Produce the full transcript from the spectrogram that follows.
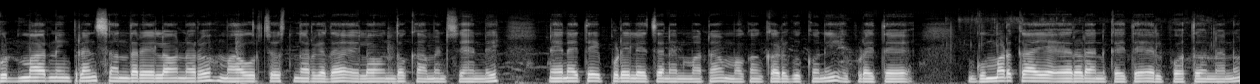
గుడ్ మార్నింగ్ ఫ్రెండ్స్ అందరు ఎలా ఉన్నారు? మా ఊరు చూస్తున్నారు కదా ఎలా ఉందో కామెంట్స్ చేయండి. నేనైతే ఇప్పుడే లేచాను అనమాట ముఖం కడుగుకొని ఇప్పుడైతే గుమ్మడికాయ ఏరడానికైతే వెళ్ళిపోతున్నాను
